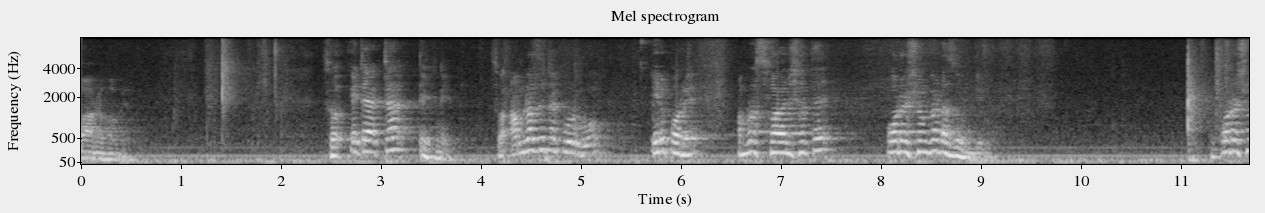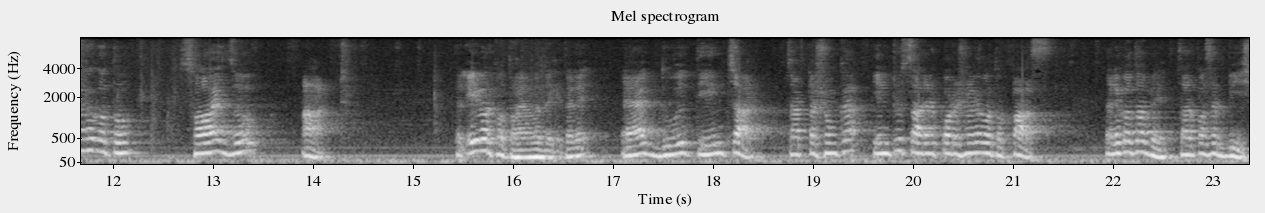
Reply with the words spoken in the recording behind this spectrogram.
বারো হবে। সো এটা একটা টেকনিক সো আমরা যেটা করব, এরপরে আমরা ছয়ের সাথে পরের সংখ্যাটা যোগ দিব। পরের সংখ্যা কত? ছয় যোগ আট। তাহলে এবার কত হয় আমরা দেখি? তাহলে এক, দুই, তিন, চার। চারটা সংখ্যা ইন্টু চারের পরের সংখ্যা কত? পাঁচ। তাহলে কত হবে? চার পাঁচে বিশ।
